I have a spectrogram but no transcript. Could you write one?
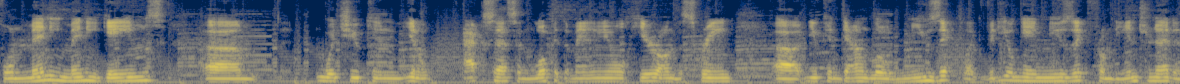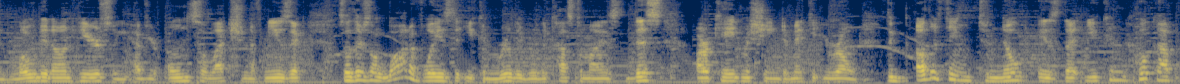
for many, many games, um, which you can, you know, access and look at the manual here on the screen. Uh, you can download music, like video game music, from the internet and load it on here so you have your own selection of music. So there's a lot of ways that you can really, really customize this arcade machine to make it your own. The other thing to note is that you can hook up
